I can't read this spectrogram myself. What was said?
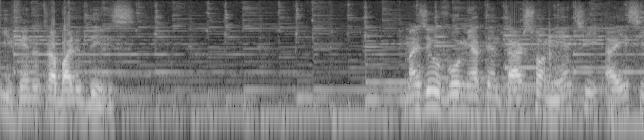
e vendo o trabalho deles. Mas eu vou me atentar somente a esse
